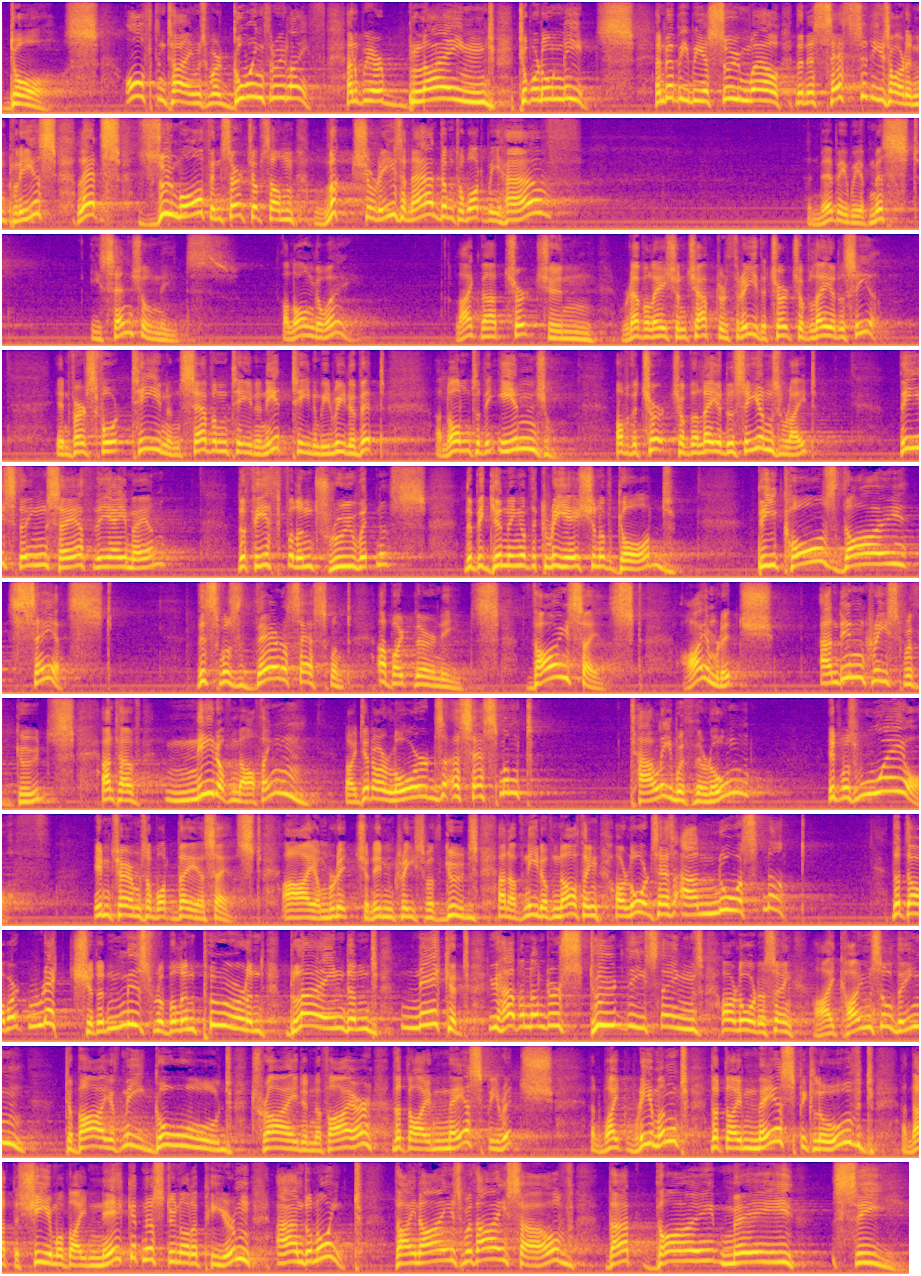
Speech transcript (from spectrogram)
does. Oftentimes, we're going through life and we're blind to our own needs. And maybe we assume, well, the necessities are in place. Let's zoom off in search of some luxuries and add them to what we have. And maybe we have missed essential needs along the way. Like that church in Revelation chapter 3, the church of Laodicea. In verse 14 and 17 and 18, we read of it, and on to the angel of the church of the Laodiceans write, these things saith the Amen, the faithful and true witness, the beginning of the creation of God, because thou sayest. This was their assessment about their needs. Thou sayest, I am rich and increased with goods and have need of nothing. Now, did our Lord's assessment tally with their own? It was way off in terms of what they assessed. I am rich and increased with goods and have need of nothing. Our Lord says, And knowest not that thou art wretched and miserable and poor and blind and naked. You haven't understood these things. Our Lord is saying, I counsel thee to buy of me gold tried in the fire, that thou mayest be rich, and white raiment, that thou mayest be clothed, and that the shame of thy nakedness do not appear, and anoint thine eyes with eye salve, that thou may see.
